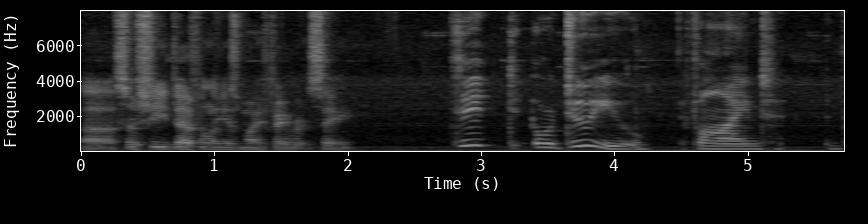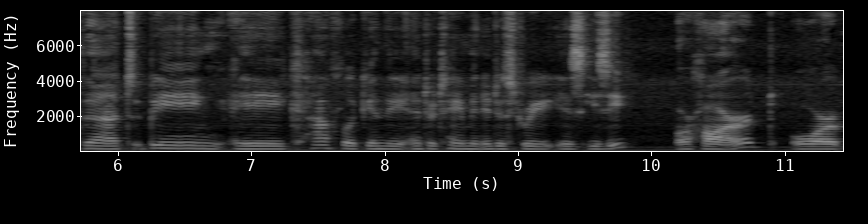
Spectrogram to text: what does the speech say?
uh, so she definitely is my favorite saint. Did or do you find that being a Catholic in the entertainment industry is easy or hard, or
